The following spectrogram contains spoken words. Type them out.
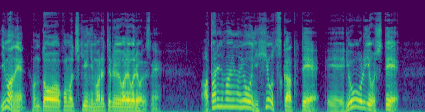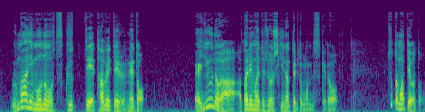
今ね、本当この地球に生まれてる我々はですね、当たり前のように火を使って、えー、料理をして、うまいものを作って食べてるねと、えー、いうのが当たり前と常識になってると思うんですけど、ちょっと待てよと。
